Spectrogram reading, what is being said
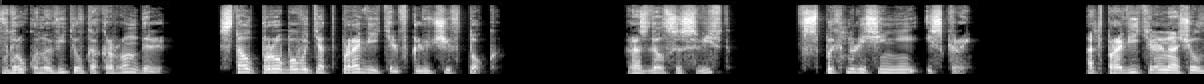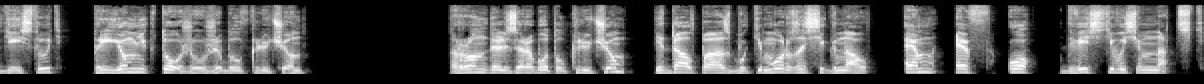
Вдруг он увидел, как Рондель стал пробовать отправитель, включив ток. Раздался свист, вспыхнули синие искры. Отправитель начал действовать, приемник тоже уже был включен. Рондель заработал ключом и дал по азбуке Морзе сигнал МФО-218.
